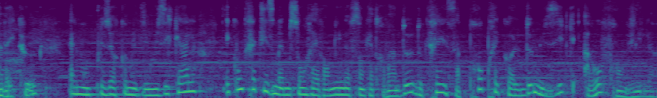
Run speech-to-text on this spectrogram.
Avec eux, elle monte plusieurs comédies musicales et concrétise même son rêve en 1982 de créer sa propre école de musique à Offranville.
